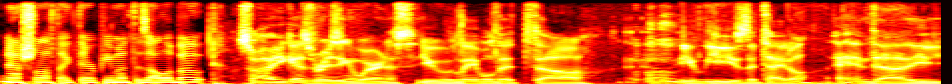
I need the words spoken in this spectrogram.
National Athletic Therapy Month is all about. So how are you guys raising awareness? You labeled it. Uh, you, you used the title, and uh, you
